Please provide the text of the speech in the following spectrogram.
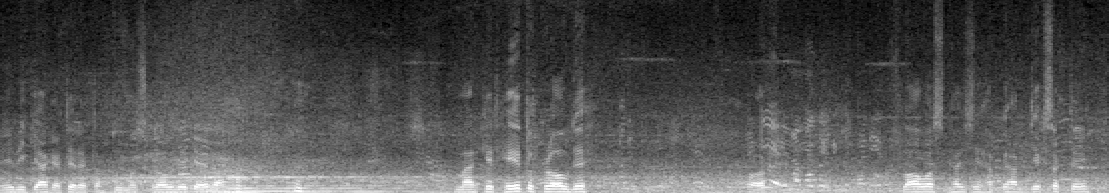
मैं भी क्या कहते रहता हूँ टू मच क्राउड है, कह रहा हूँ। मार्केट है तो क्राउड है। और फ्लावर्स गाइस यहाँ पे आप देख सकते हैं।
